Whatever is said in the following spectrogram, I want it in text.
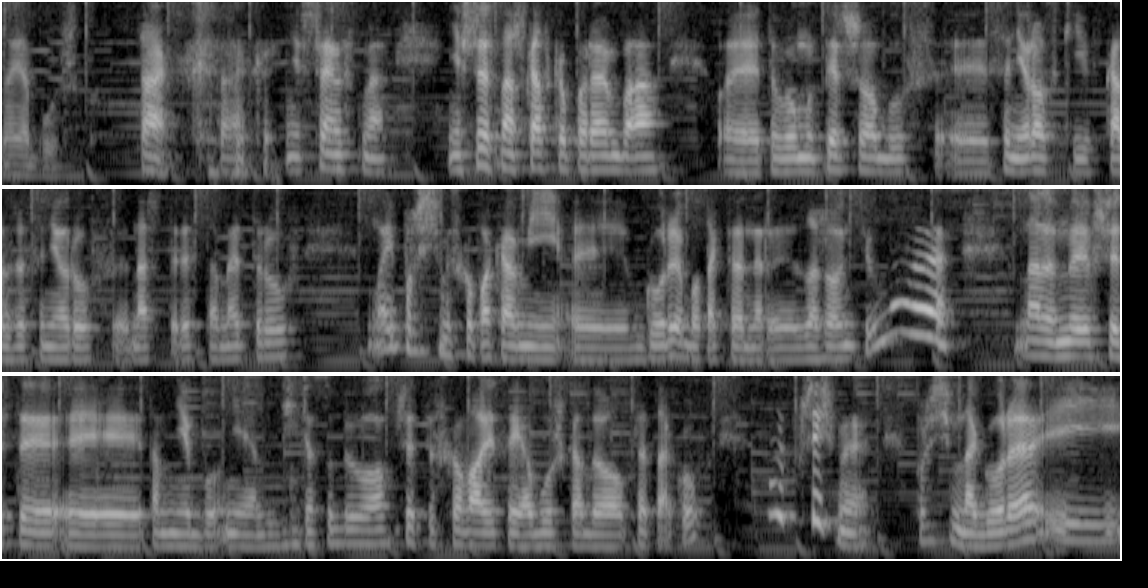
na jabłuszku. Tak, tak. Nieszczęsna, nieszczęsna szklasko poręba. E, To był mój pierwszy obóz e, seniorowski w kadrze seniorów na 400 metrów. No i poszliśmy z chłopakami e, w góry, bo tak trener zarządził. No ale, no ale my wszyscy, tam nie było, nie wiem, z 10 osób było, wszyscy schowali sobie jabłuszka do plecaków. No i poszliśmy, poszliśmy na górę i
